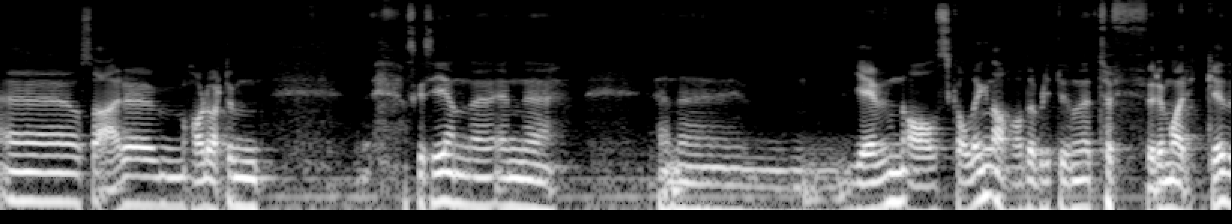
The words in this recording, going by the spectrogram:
Eh, og så det, har det vært en Hva skal jeg si en, en en uh, jevn avskalling. Da. Det har blitt litt et tøffere marked.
